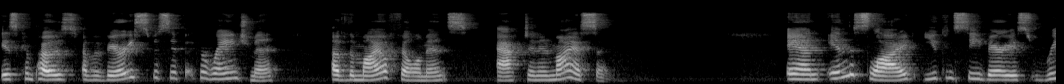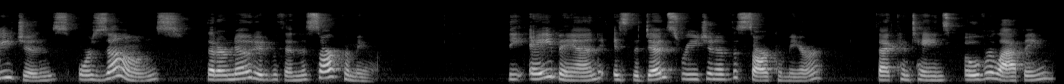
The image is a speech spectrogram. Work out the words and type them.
is composed of a very specific arrangement of the myofilaments, actin and myosin. And in the slide, you can see various regions or zones that are noted within the sarcomere. The A band is the dense region of the sarcomere that contains overlapping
